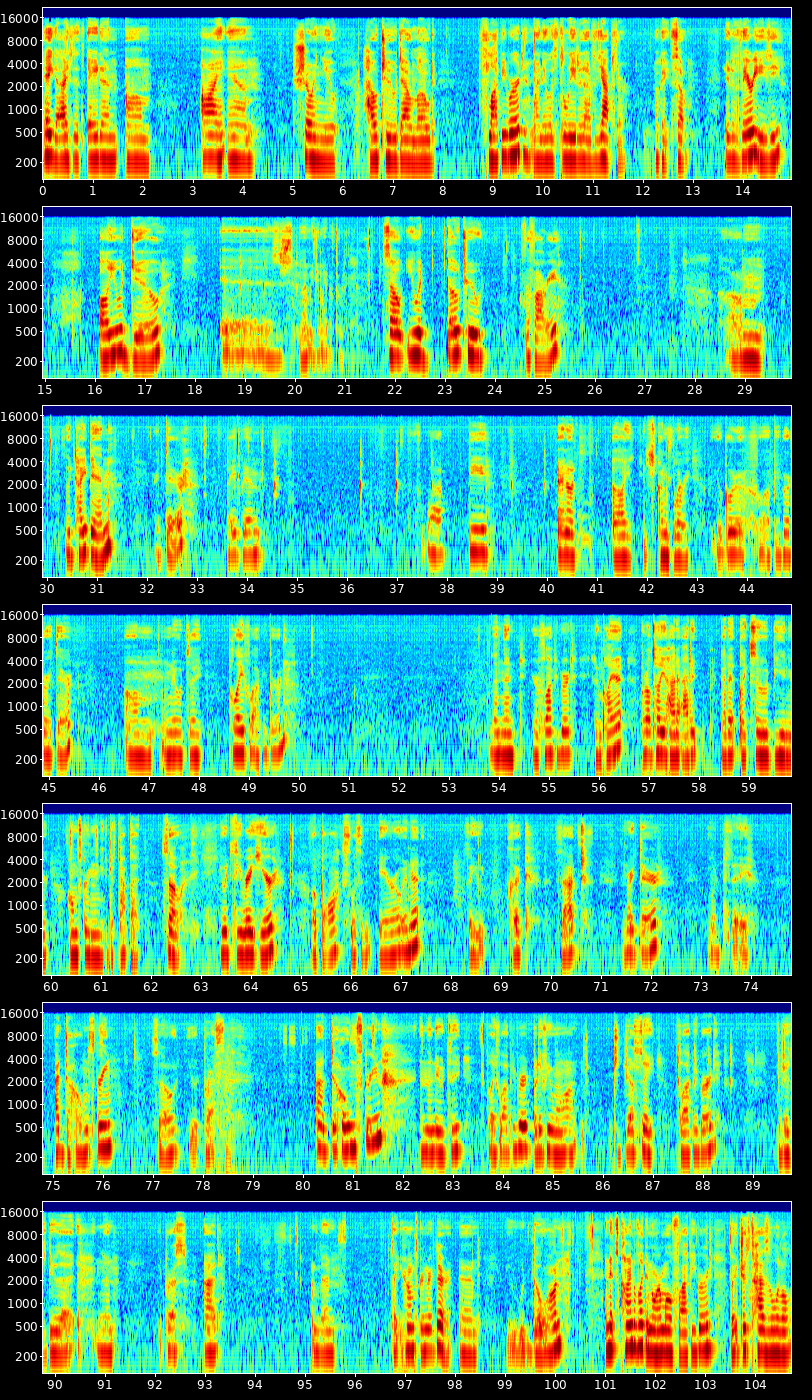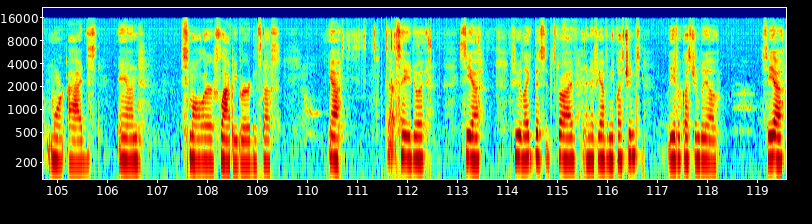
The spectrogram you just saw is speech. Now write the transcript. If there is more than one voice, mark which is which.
Speaker 1: Hey guys, it's Aiden. Um, I am showing you how to download Flappy Bird when it was deleted out of the App Store. Okay, so it is very easy. All you would do is let me do my password. So you would go to Safari. Um, you would type in right there, type in Flappy, and it's, uh, it's kind of blurry, but you go to Flappy Bird right there, um, and it would say play Flappy Bird. And then your Flappy Bird, you can play it, but I'll tell you how to add it, get it, like so it would be in your home screen and you could just tap that. So you would see right here a box with an arrow in it. So you click that and right there would say add to home screen. So you would press add to home screen and then it would say play Flappy Bird. But if you want it to just say Flappy Bird, can just do that and then you press add. And then set your home screen right there and you would go on. And it's kind of like a normal Flappy Bird but it just has a little more ads and smaller Flappy Bird and stuff. Yeah that's how you do it. See ya if you like this subscribe and if you have any questions leave a question below See ya.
